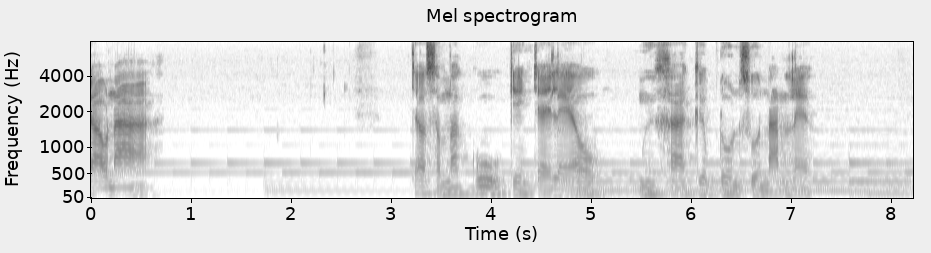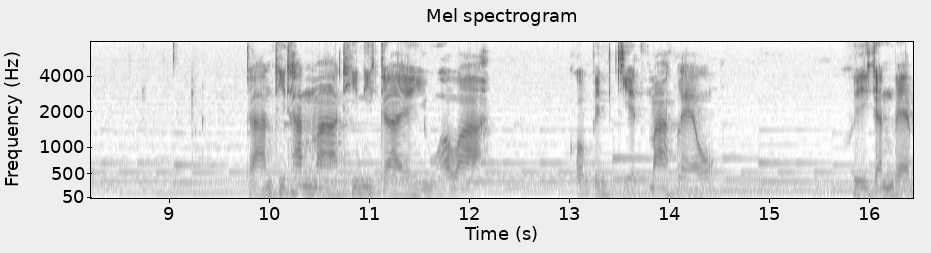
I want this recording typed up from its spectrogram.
ก้าวหน้า เจ้าสำนักกู้เกรงใจแล้ว มือข้าเกือบโดนส่วนนั้นแล้ว การที่ท่านมาที่นิกายยูฮาวา ก็เป็นเกียรติมากแล้ว คุยกันแบบ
